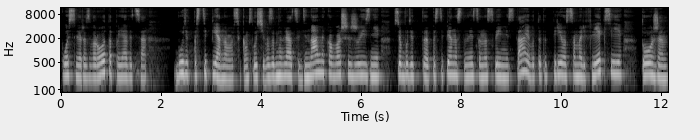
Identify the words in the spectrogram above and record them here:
после разворота появится будет постепенно, во всяком случае, возобновляться динамика в вашей жизни, все будет постепенно становиться на свои места, и вот этот период саморефлексии тоже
